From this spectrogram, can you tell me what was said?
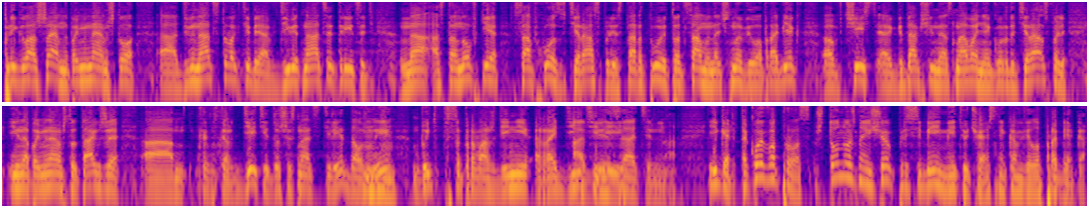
приглашаем. Напоминаем, что а, 12 октября в 19.30 на остановке совхоз в Тирасполе стартует тот самый ночной велопробег а, в честь а, годовщины основания города Тирасполь. И напоминаем, что также, а, как вам скажут, дети до 16 лет должны быть в сопровождении родителей. Обязательно. Игорь, такой вопрос. Что нужно еще при себе иметь участникам велопробега?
